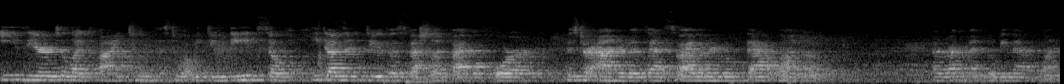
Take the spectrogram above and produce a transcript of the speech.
easier to like fine tune as to what we do need. So he doesn't do the special ed 504, Mr. Andre does that, so I would remove that one. I recommend moving that one.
